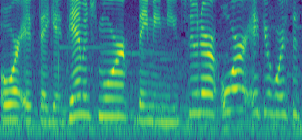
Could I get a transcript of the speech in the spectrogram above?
or if they get damaged more, they may need sooner, or if your horse's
